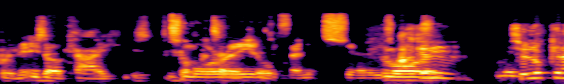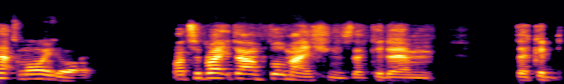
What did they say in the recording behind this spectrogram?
brilliant. He's okay. He's, he's got Tomori in potential. defence. Yeah, he's- I can, I mean, so looking at Tomori's all right. well, to break down formations, they could um they could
